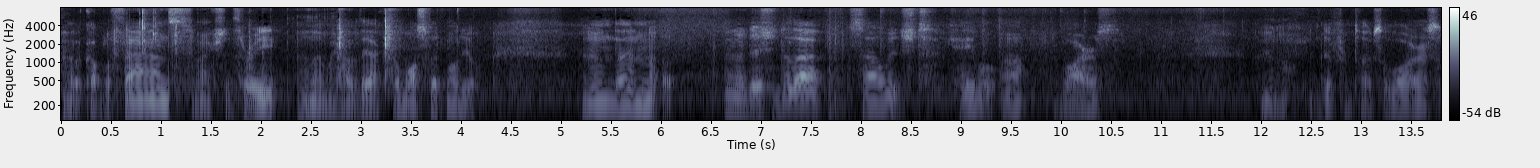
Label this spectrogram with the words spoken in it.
We have a couple of fans, actually three, and then we have the actual MOSFET module. And then, in addition to that, salvaged cable. Uh, wires. You know, different types of wires.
